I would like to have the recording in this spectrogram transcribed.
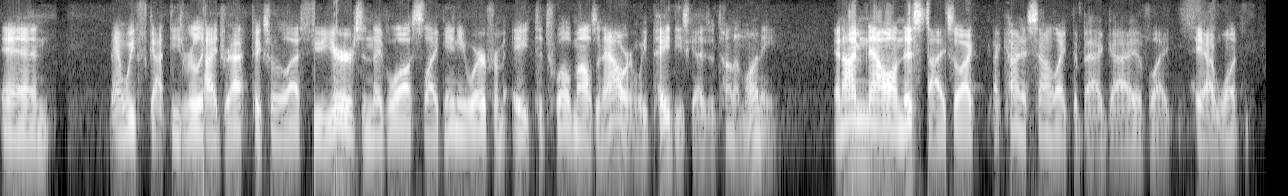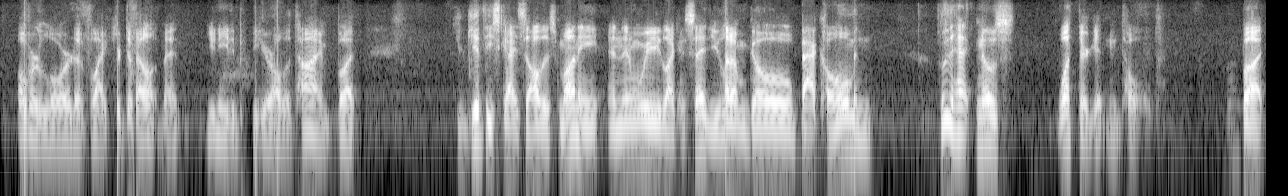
and man, we've got these really high draft picks over the last few years, and they've lost like anywhere from eight to twelve miles an hour, and we paid these guys a ton of money. And I'm now on this side, so I, I kind of sound like the bad guy of like, hey, I want overlord of like your development. You need to be here all the time, but you give these guys all this money, and then we, like I said, you let them go back home, and who the heck knows what they're getting told? But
